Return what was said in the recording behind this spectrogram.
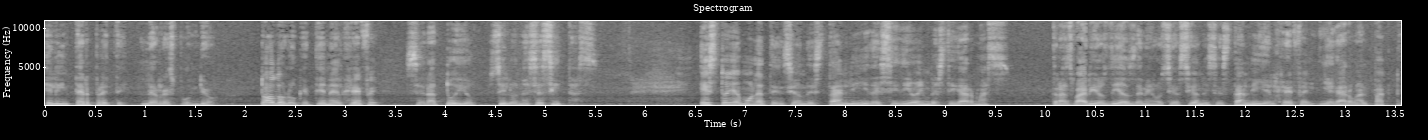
el intérprete le respondió, todo lo que tiene el jefe será tuyo si lo necesitas. Esto llamó la atención de Stanley y decidió investigar más. Tras varios días de negociaciones, Stanley y el jefe llegaron al pacto.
